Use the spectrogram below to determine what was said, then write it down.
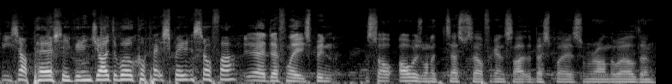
Yourself personally, have you enjoyed the World Cup experience so far? Yeah, definitely. It's been so I always wanted to test myself against like the best players from around the world, and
